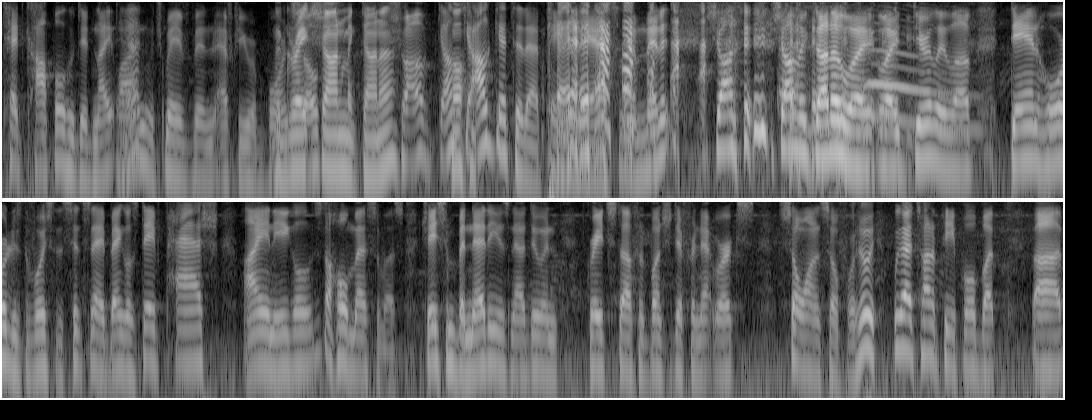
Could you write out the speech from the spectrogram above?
Ted Koppel, who did Nightline, which may have been after you were born. the great Schultz. Sean McDonough. Sean, I'll, Oh. I'll get to that pain in the ass in a minute. Sean, Sean McDonough, who I, who I dearly love. Dan Hoard, who's the voice of the Cincinnati Bengals. Dave Pasch, Iron Eagle. Just a whole mess of us. Jason Benetti, who's now doing great stuff at a bunch of different networks, so on and so forth. So we, we got a ton of people, but uh,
